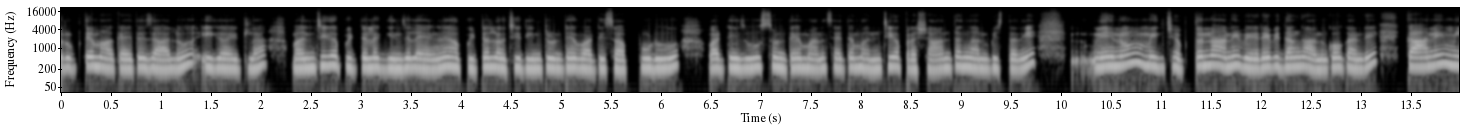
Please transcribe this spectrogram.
తృప్తే మాకైతే చాలు. ఇక ఇట్లా మంచిగా పిట్టలు గింజలు వేయగానే ఆ పిట్టలు వచ్చి తింటుంటే వాటి సప్పుడు, వాటిని చూస్తుంటే మనసు అయితే మంచిగా ప్రశాంతంగా అనిపిస్తుంది నేను మీకు చెప్తున్నా అని వేరే విధంగా అనుకోకండి. కానీ మీ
